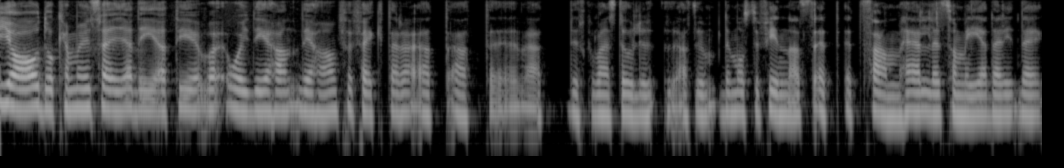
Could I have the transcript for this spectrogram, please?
Ja, och då kan man ju säga det att det, oj, det, han, det han förfäktar att, att, eh, att det ska vara en större, att det måste finnas ett, ett samhälle som är där, där,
